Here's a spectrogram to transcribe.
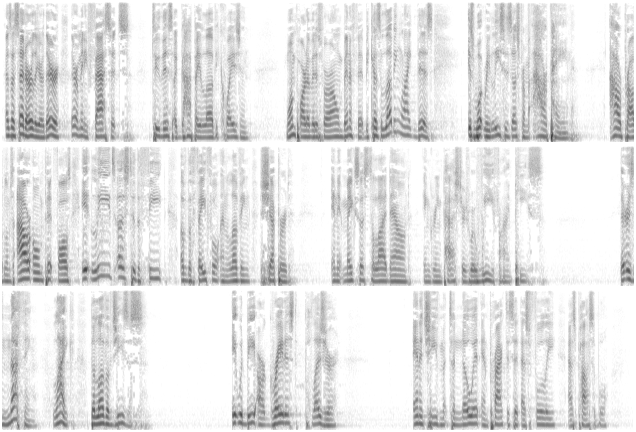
As I said earlier, there, there are many facets to this agape love equation. One part of it is for our own benefit because loving like this is what releases us from our pain, our problems, our own pitfalls. It leads us to the feet of the faithful and loving shepherd, and it makes us to lie down in green pastures where we find peace. There is nothing like the love of Jesus. It would be our greatest pleasure and achievement to know it and practice it as fully as possible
